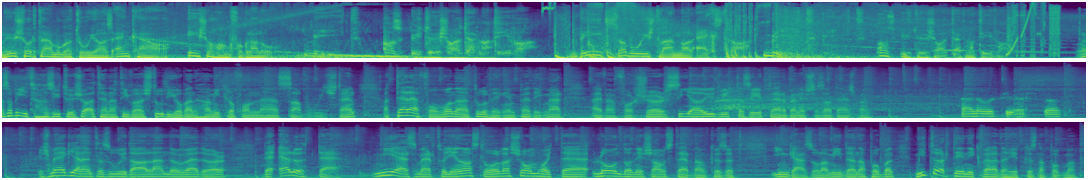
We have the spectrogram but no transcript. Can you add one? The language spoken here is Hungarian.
műsor támogatója az NKA és a hangfoglaló. Beat, az ütős alternatíva. Beat Szabó Istvánnal Extra. Beat, Beat az ütős alternatíva. Ez a Beat, az ütős alternatíva a stúdióban, a mikrofonnál Szabó Isten, a telefon vonal túlvégén pedig már Ivan for sure. Szia, üdv itt az étterben és az adásban. Hello, sziasztok! És megjelent az új dal London Weather, de előtte mi ez? Mert hogy én azt olvasom, hogy te London és Amsterdam között ingázol a mindennapokban. Mi történik veled a hétköznapokban?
